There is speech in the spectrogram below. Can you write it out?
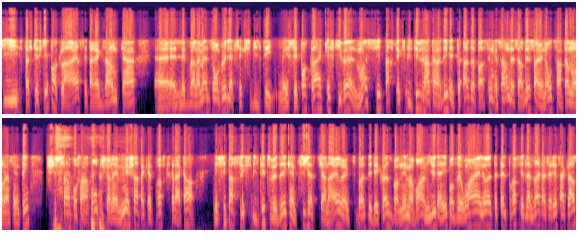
puis parce que ce qui est pas clair, c'est par exemple quand euh, le gouvernement dit on veut de la flexibilité, mais c'est pas clair qu'est-ce qu'ils veulent. Moi, si par flexibilité vous entendez d'être capable de passer d'un centre de service à un autre sans perdre mon ancienneté, je suis 100% pour, puis je connais un méchant paquet de profs qui seraient d'accord. Mais si par flexibilité, tu veux dire qu'un petit gestionnaire, un petit boss des bécosses va venir me voir en milieu d'année pour dire Ouais, là, t'as tel prof qui a de la misère à gérer sa classe,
